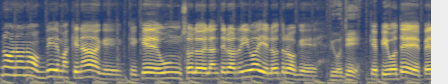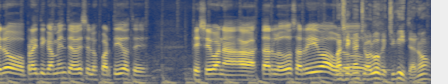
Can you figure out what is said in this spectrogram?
No, no, no, pide más que nada que, que quede un solo delantero arriba y el otro que, Pivotee. que pivotee, pero prácticamente a veces los partidos te, te llevan a, a gastar los dos arriba. O Más en los cancha Balboa que es chiquita, ¿no?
